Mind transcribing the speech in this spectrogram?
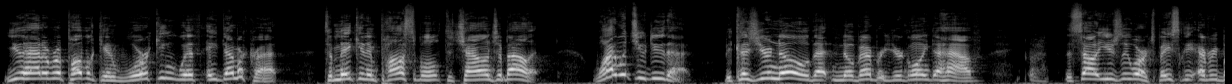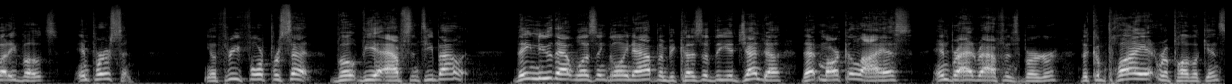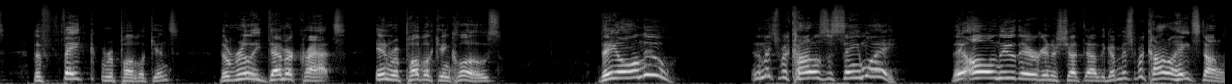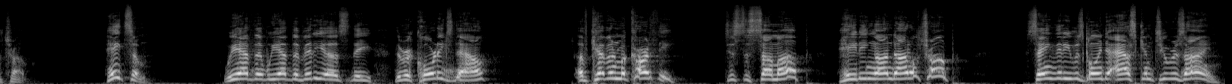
you had a Republican working with a Democrat to make it impossible to challenge a ballot. Why would you do that? Because you know that in November you're going to have this is how it usually works. Basically, everybody votes in person. You know, three, four percent vote via absentee ballot. They knew that wasn't going to happen because of the agenda that Mark Elias and Brad Raffensperger, the compliant Republicans, the fake Republicans, the really Democrats in Republican clothes, they all knew. And Mitch McConnell's the same way. They all knew they were going to shut down the government. Mitch McConnell hates Donald Trump, hates him. We have the we have the videos, the the recordings now of Kevin McCarthy. Just to sum up, hating on Donald Trump saying that he was going to ask him to resign.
